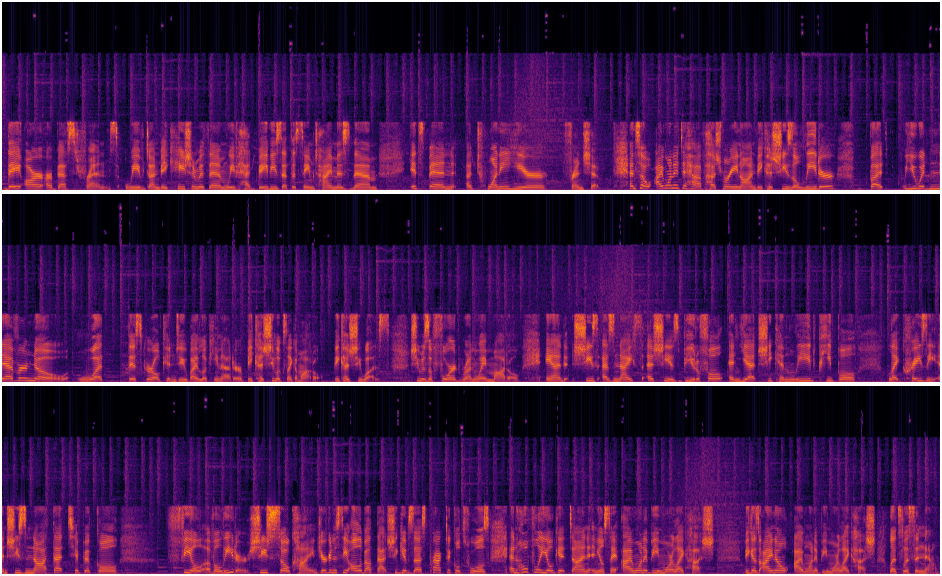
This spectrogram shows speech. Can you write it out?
They are our best friends. We've done vacation with them, we've had babies at the same time as them. It's been a 20 year friendship. And so I wanted to have Hush Marine on because she's a leader, but you would never know what this girl can do by looking at her because she looks like a model, because she was. She was a Ford runway model. And she's as nice as she is beautiful, and yet she can lead people like crazy. And she's not that typical feel of a leader. She's so kind. You're going to see all about that. She gives us practical tools, and hopefully, you'll get done and you'll say, I want to be more like Hush, because I know I want to be more like Hush. Let's listen now.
